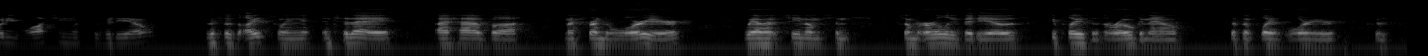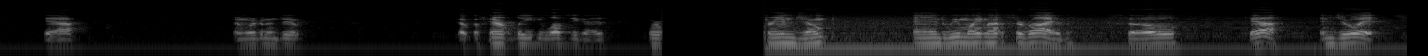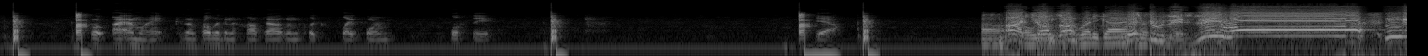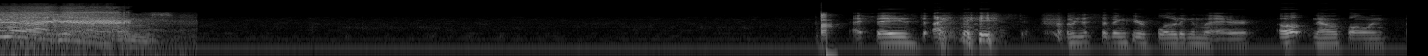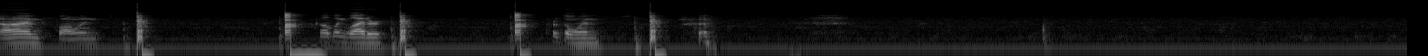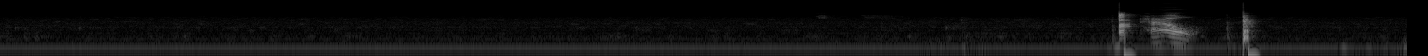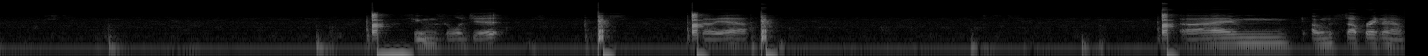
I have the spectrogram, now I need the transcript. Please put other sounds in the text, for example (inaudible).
everybody watching this video. This is Icewing, and today I have uh, my friend Warrior. We haven't seen him since some early videos. He plays as Rogue now, doesn't play as Warrior, because, yeah. And we're gonna do... Apparently he loves you guys. We're stream jump, and we might not survive. So, yeah, enjoy. Well, I, I might, because I'm probably going to hop out and click flight form. We'll see. Yeah. Uh, Alright, are we chums about up. ready, guys? Let's or- do this. Leroy Dragons! I phased. I (laughs) phased. I'm just sitting here floating in the air. Oh, now I'm falling. I'm falling. Goblin glider. For the win. (laughs) How? Seems legit. Oh yeah. I'm I'm gonna stop right now.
